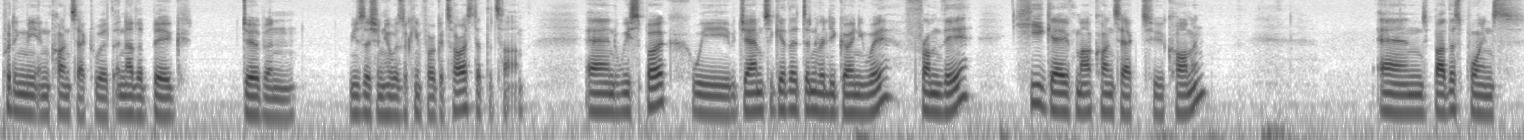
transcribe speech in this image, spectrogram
putting me in contact with another big Durban musician who was looking for a guitarist at the time. And we spoke, we jammed together, didn't really go anywhere. From there, he gave my contact to Carmen, and by this point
